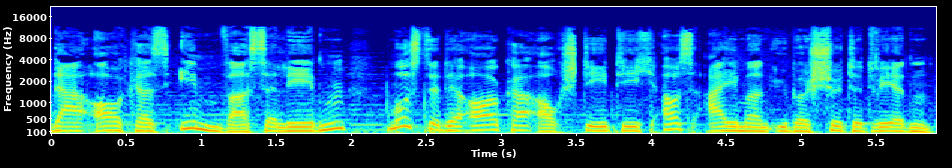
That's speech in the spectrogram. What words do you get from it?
Da Orcas im Wasser leben, musste der Orca auch stetig aus Eimern überschüttet werden.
